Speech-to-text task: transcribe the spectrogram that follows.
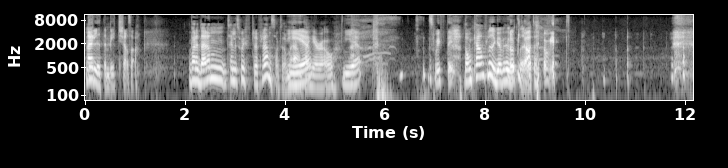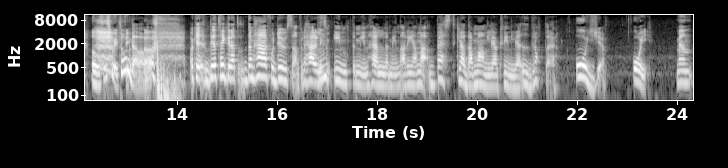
nej. liten bitch alltså. Var det där en Taylor Swift-referens också? Med Ja. Anti-Hero? Yeah. Swifty. De kan flyga över huvudet nu. Ja, jag vet. Oh, så Swifty. Tog den? Ja. Okej, det- jag tänker att den här får du sen, för det här är liksom Mm. inte min, heller min arena. Bäst klädda manliga och kvinnliga idrottare. Oj, oj. Men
